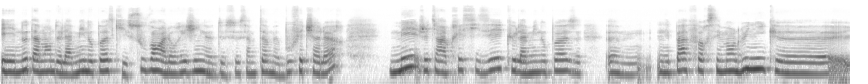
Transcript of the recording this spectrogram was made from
et notamment de la ménopause qui est souvent à l'origine de ce symptôme bouffée de chaleur. Mais je tiens à préciser que la ménopause euh, n'est pas forcément l'unique euh,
